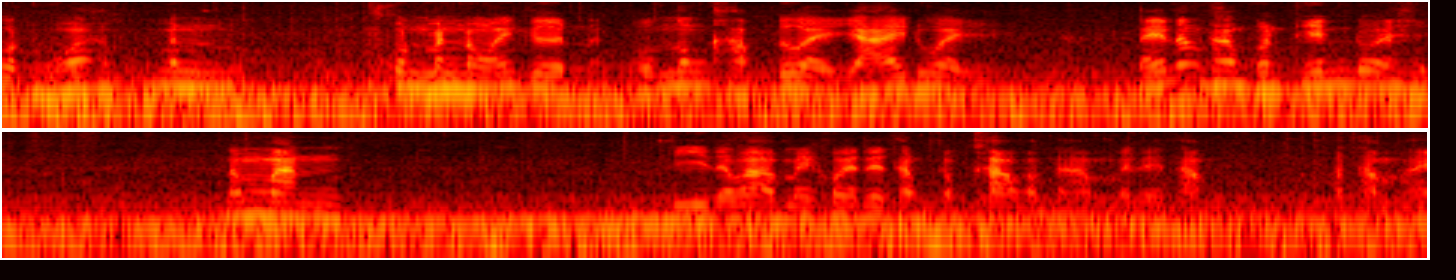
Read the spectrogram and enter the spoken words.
ปวดหัวครับ มันคนมันน้อยเกิน ผมต้องขับด้วยย้ายด้วย ไหนต้องทำคอนเทนต์ด้วย น้ำมันดีแต่ว่าไม่ค่อยได้ทำกับข้าวกับน้ำไม่ได้ทำเขาทำให้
